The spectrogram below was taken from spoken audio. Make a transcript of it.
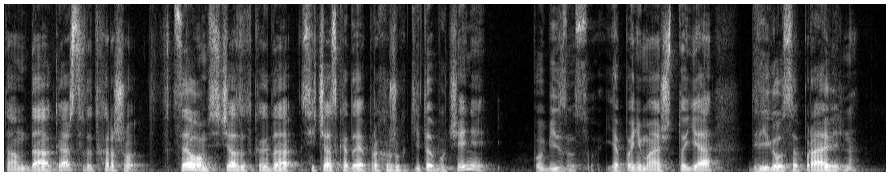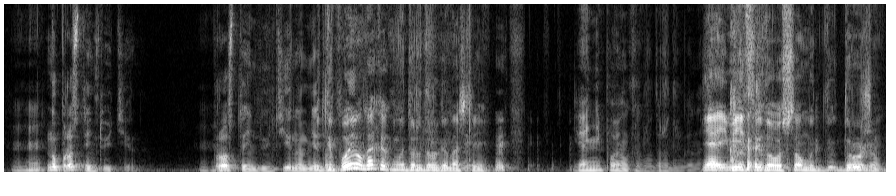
там, да, кажется, вот это хорошо. В целом, сейчас, вот, когда, сейчас, когда я прохожу какие-то обучения по бизнесу, я понимаю, что я двигался правильно. Мгм. Ну, просто интуитивно. Просто интуитивно. Мне И там- ты понял, да, как мы друг друга нашли? Я не понял, как вы друг друга нашли. Я имеется в виду, что мы дружим.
